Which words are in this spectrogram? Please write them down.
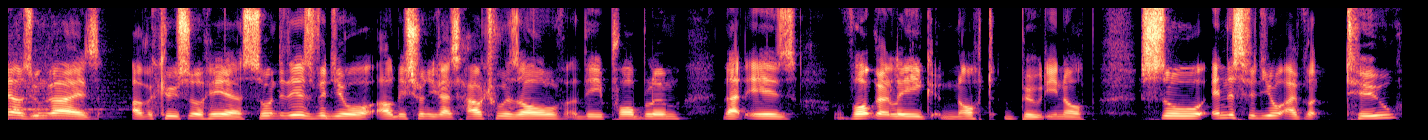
how's it going guys? AruKuso here. So in today's video, I'll be showing you guys how to resolve the problem that is Rocket League not booting up. So in this video, I've got two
